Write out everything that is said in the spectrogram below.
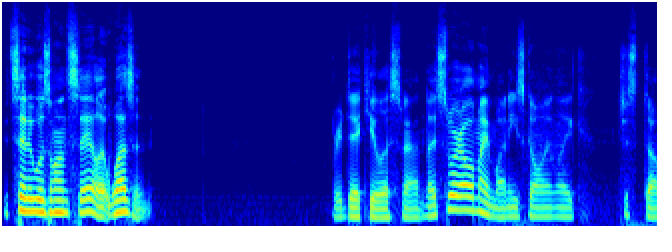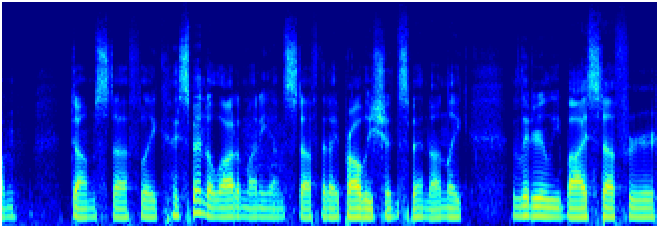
It said it was on sale. It wasn't. Ridiculous, man. I swear all my money's going like just dumb dumb stuff. Like I spend a lot of money on stuff that I probably shouldn't spend on like literally buy stuff for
